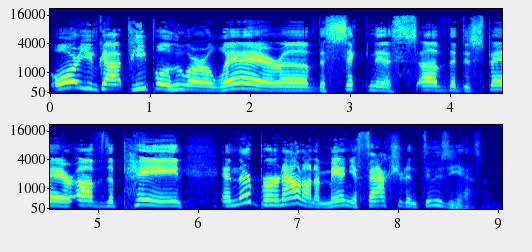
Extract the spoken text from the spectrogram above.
Or you've got people who are aware of the sickness, of the despair, of the pain, and they're burnt out on a manufactured enthusiasm.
